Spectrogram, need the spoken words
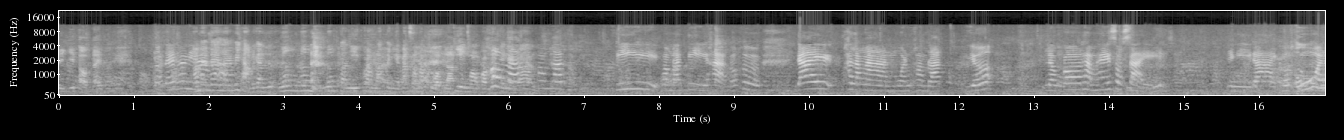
พี่กี้ตอบได้เท่านี้ ตอบตอบได้เท่านี้ไม่นะไม่ไม่ไม่ถามเหมือนกันเรื่องเรื่องเรื่องตอนนี้ความรักเป็นยังไงบ้างสำหรับตัวพี่เองมองความครักวามเป็นยังไงรักบ้างความรักดีความรักดีค่ะ ก็คือได้พลังงานมวลความรักเยอะ แล้วก็ทำให้สดใสอย่างนี้ได้ก็คือโอ้มวล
